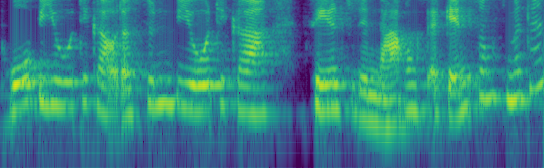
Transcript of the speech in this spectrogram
Probiotika oder Symbiotika zählen zu den Nahrungsergänzungsmitteln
